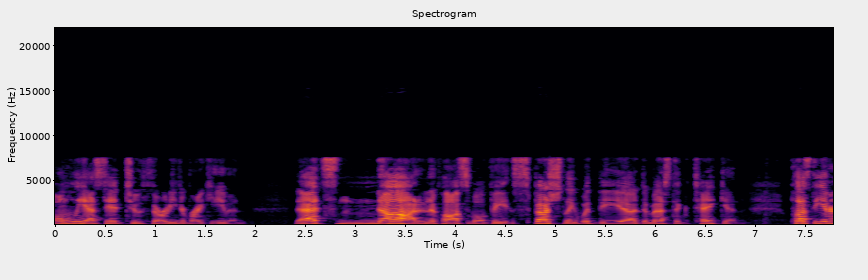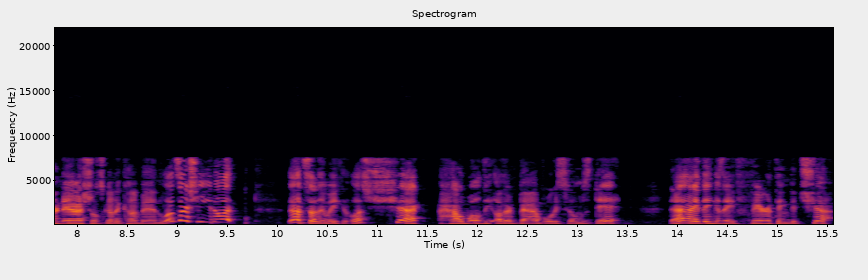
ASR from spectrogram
only has to hit 230 to break even. That's not an impossible feat, especially with the uh, domestic take-in. Plus, the international is going to come in. Let's actually, you know what? That's something we can. Let's check how well the other Bad Boys films did. That I think is a fair thing to check.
